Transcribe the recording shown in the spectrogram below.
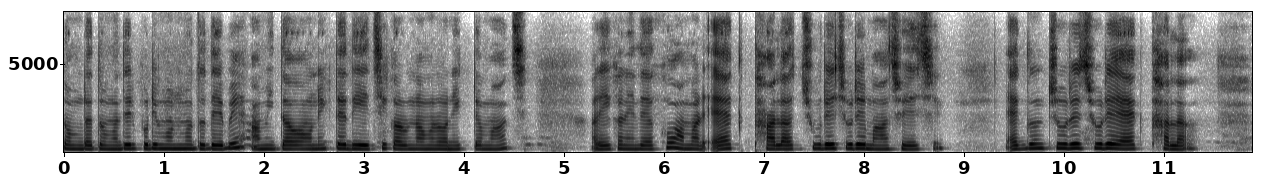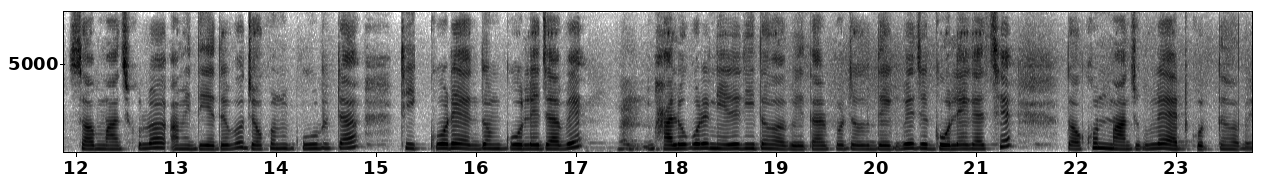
তোমরা তোমাদের পরিমাণ মতো দেবে। আমি তাও অনেকটা দিয়েছি কারণ আমার অনেকটা মাছ। আর এখানে দেখো আমার এক থালা চুড়ে চুড়ে মাছ হয়েছে। একদম চুড়ে চুড়ে এক থালা। সব মাছগুলো আমি দিয়ে দেব। যখন গুড়টা ঠিক করে একদম গলে যাবে ভালো করে নেড়ে নিতে হবে। তারপর দেখবে যে গলে গেছে, তখন মাছগুলো অ্যাড করতে হবে।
